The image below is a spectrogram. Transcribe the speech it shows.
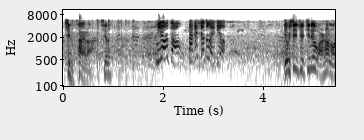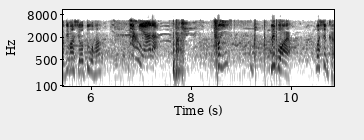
进菜了，谢了。你有种，大家小肚一定。有兴趣今天晚上老地方小肚哈？干你了！呸！你我先看。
